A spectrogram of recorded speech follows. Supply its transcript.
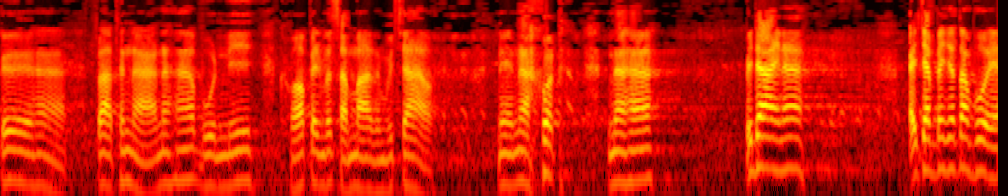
คือฮะปรารถนานะฮะ บุญนี้ขอเป็นพระสัมมาสัมพุทธเจ้าในอนาคตนะฮะไม่ได้นะไอ้จำเป็นจะต้องพูดอะไร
